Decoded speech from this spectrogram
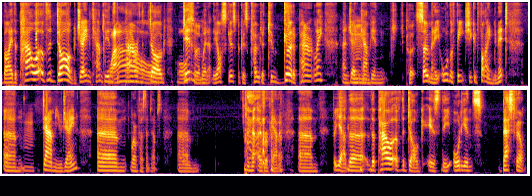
by The Power of the Dog. Jane Campion's The Power of the Wow. Dog didn't win at the Oscars because Coda too good apparently, and Jane Hmm. Campion put so many all the feet she could find in it. Um, Hmm. Damn you, Jane. Um, we're on first name terms. Um, we met over a piano. Um, but yeah, the the Power of the Dog is the audience best film.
